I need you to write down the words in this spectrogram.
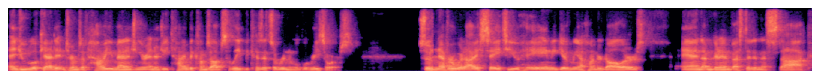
and you look at it in terms of how you're you managing your energy, time becomes obsolete because it's a renewable resource. So never would I say to you, Hey, Amy, give me a hundred dollars and I'm going to invest it in this stock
